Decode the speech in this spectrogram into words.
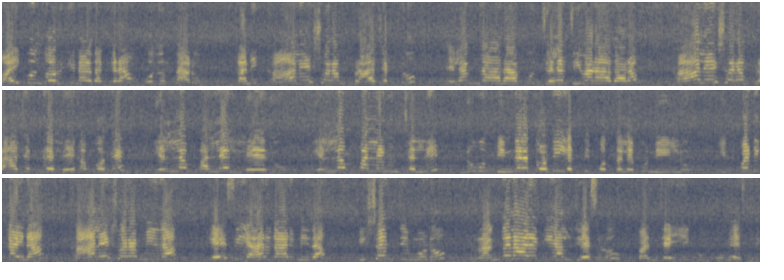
బైకులు దొరికిన దగ్గర వదులుతారు కానీ కాళేశ్వరం ప్రాజెక్టు తెలంగాణకు జల జీవనాధారం కాళేశ్వరం ప్రాజెక్టే లేకపోతే ఎల్లంపల్లె లేదు. ఎల్లంపల్లె నుంచి వెళ్ళి నువ్వు బిందెలతోటి ఎత్తి పొత్తలేవు నీళ్ళు. ఇప్పటికైనా కాళేశ్వరం మీద కేసీఆర్ గారి మీద కిషన్ జిమ్ముడు రంగనాయకీయాలు చేసుడు బంజయ్యి గుంపు వేసి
